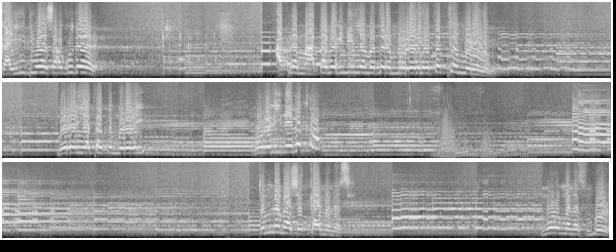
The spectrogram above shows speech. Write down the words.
काही दिवस अगोदर आपल्या माता भगिनीला मात्र मुरळी येतात का मुरळी? मुरळी येतात का मुरळी? मुरळी नाही बघा तुमना भाषेत काय म्हणस? मूळ म्हणस मूळ.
